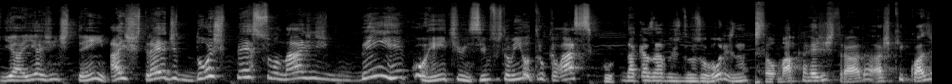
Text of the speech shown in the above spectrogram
E aí a gente tem a estreia de dois personagens bem recorrentes em Simpsons, também outro clássico da Casa dos, Horrores, né? São marca registrada, acho que quase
